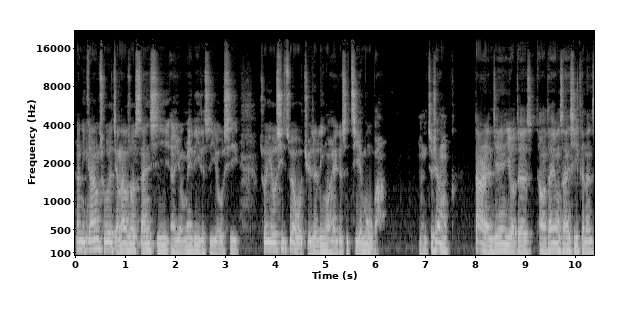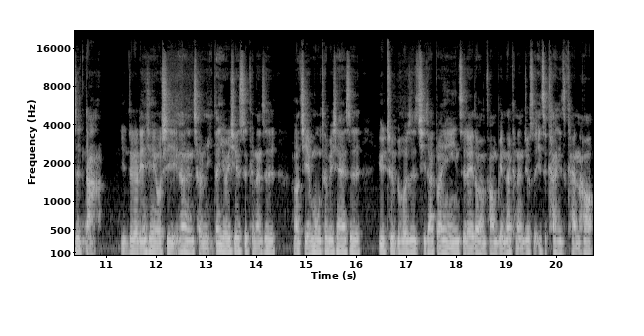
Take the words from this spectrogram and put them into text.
那你刚刚除了讲到说山西呃有魅力的是游戏，除了游戏之外，我觉得另外还有一个是节目吧。嗯，就像大人今天有的哦，他用三 C 可能是打这个连线游戏让人沉迷，但有一些是可能是呃节目，特别现在是 YouTube 或是其他短影音之类都很方便，他可能就是一直看一直看，然后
